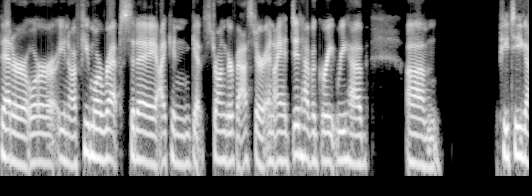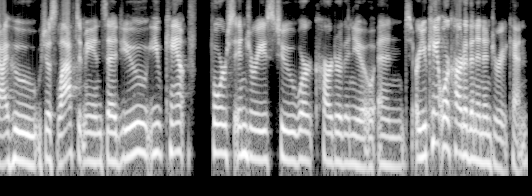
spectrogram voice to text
better or you know a few more reps today i can get stronger faster. And i did have a great rehab um, pt guy who just laughed at me and said you you can't force injuries to work harder than you and or you can't work harder than an injury can.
